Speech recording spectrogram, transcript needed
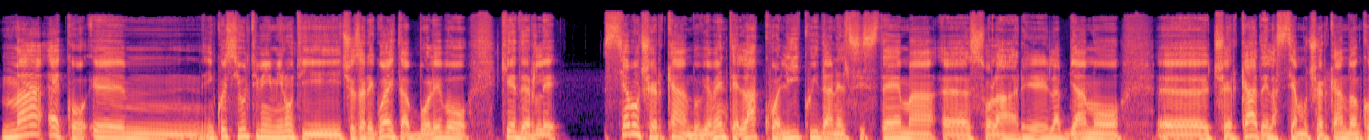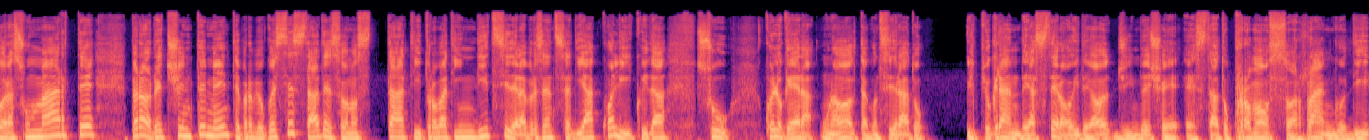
Ma ecco, ehm, in questi ultimi minuti Cesare Guaita volevo chiederle Stiamo cercando ovviamente l'acqua liquida nel sistema eh, solare, l'abbiamo eh, cercata e la stiamo cercando ancora su Marte, però recentemente, proprio quest'estate, sono stati trovati indizi della presenza di acqua liquida su quello che era una volta considerato il più grande asteroide oggi invece è stato promosso al rango di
